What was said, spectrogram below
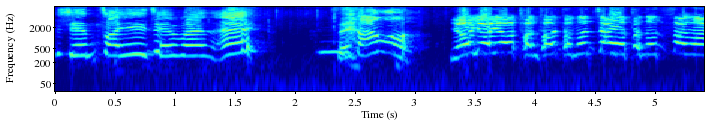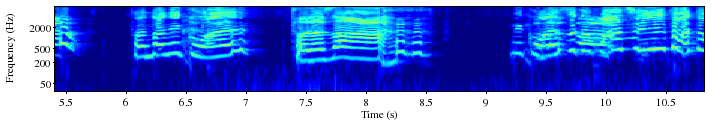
先赚一千分，哎、谁打我？有有有，团团团团加油，团团上啊！团团你滚！团团上啊！你果然是个八七团团，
